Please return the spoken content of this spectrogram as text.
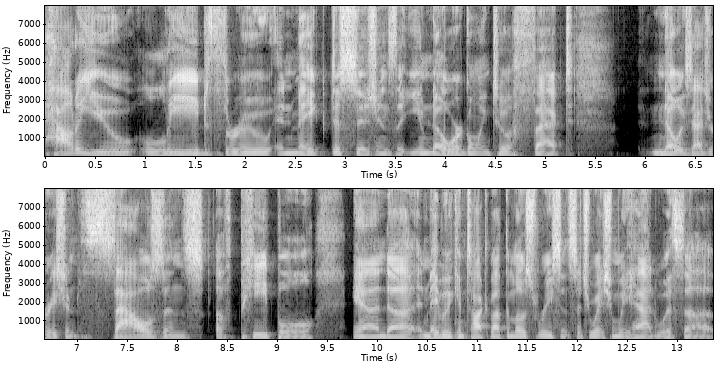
How do you lead through and make decisions that you know are going to affect no exaggeration thousands of people. And uh, and maybe we can talk about the most recent situation we had with uh,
